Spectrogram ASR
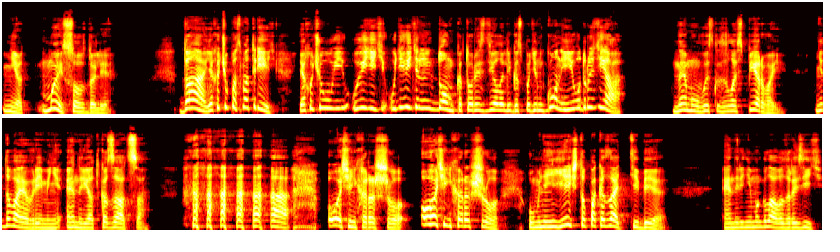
Нет, мы создали?» «Да, я хочу посмотреть. Я хочу уви увидеть удивительный дом, который сделали господин Гон и его друзья». Нему высказалась первой, не давая времени Энри отказаться. «Ха-ха-ха-ха! Очень хорошо, очень хорошо! У меня есть что показать тебе!» Энри не могла возразить,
